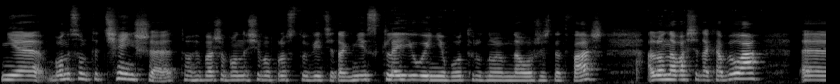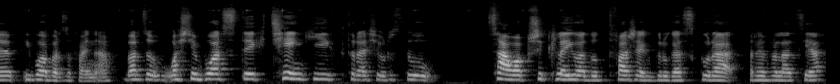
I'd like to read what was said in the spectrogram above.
nie, bo one są te cieńsze, to chyba, żeby one się po prostu, wiecie, tak nie skleiły i nie było trudno ją nałożyć na twarz, ale ona właśnie taka była e, i była bardzo fajna. Bardzo, właśnie była z tych cienkich, która się po prostu cała przykleiła do twarzy jak druga skóra, rewelacja.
